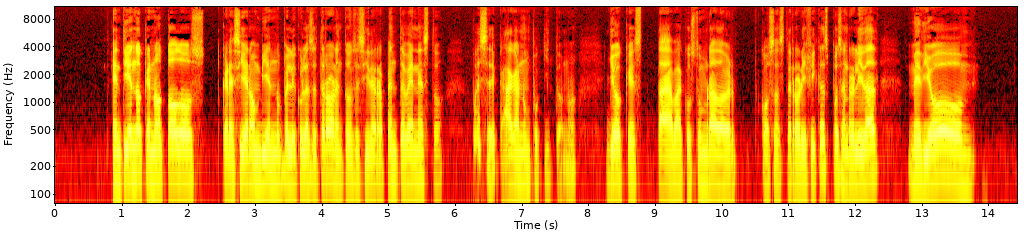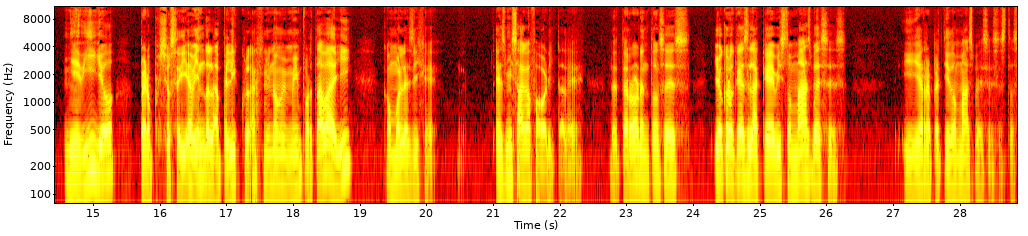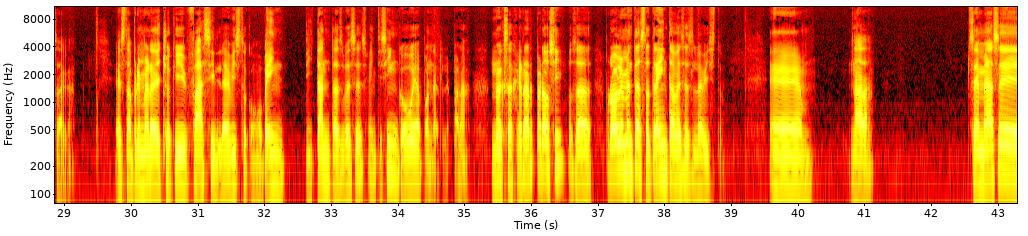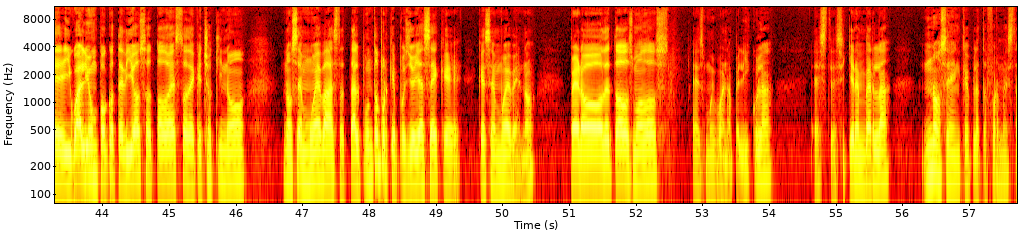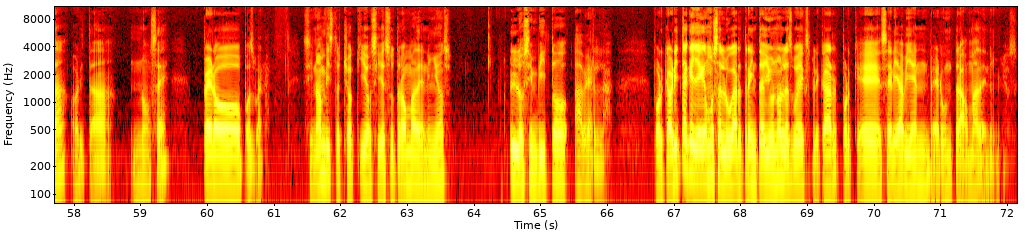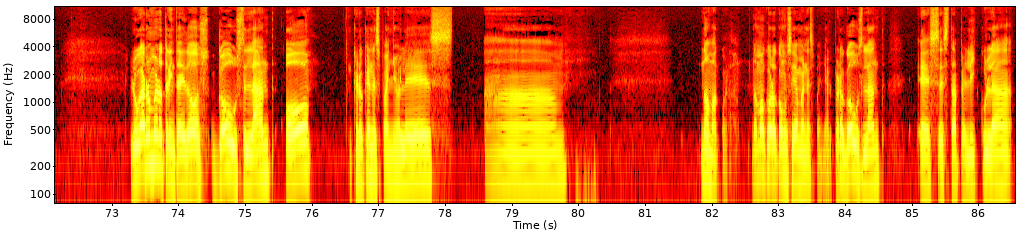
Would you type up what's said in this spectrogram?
entiendo que no todos crecieron viendo películas de terror, entonces si de repente ven esto, pues se cagan un poquito, ¿no? Yo que estaba acostumbrado a ver cosas terroríficas, pues en realidad me dio miedillo, pero pues yo seguía viendo la película, a mí no me, importaba y como les dije, es mi saga favorita de, de terror, entonces yo creo que es la que he visto más veces y he repetido más veces esta saga. Esta primera de Chucky fácil la he visto como veintitantas veces, 25 voy a ponerle para no exagerar, pero sí, o sea, probablemente hasta 30 veces la he visto. Em, nada. Se me hace igual y un poco tedioso todo esto de que Chucky no, no se mueva hasta tal punto, porque pues yo ya sé que, que se mueve, ¿no? Pero de todos modos, es muy buena película. Este, si quieren verla, no sé en qué plataforma está, ahorita no sé. Pero pues bueno, si no han visto Chucky o si es su trauma de niños, los invito a verla. Porque ahorita que lleguemos al lugar 31 les voy a explicar por qué sería bien ver un trauma de niños. Lugar número 32, Ghostland o creo que en español es... no me acuerdo. No me acuerdo cómo se llama en español. Pero Ghostland es esta película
